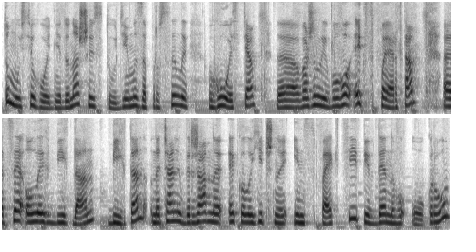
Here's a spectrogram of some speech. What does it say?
Тому сьогодні до нашої студії ми запросили гостя важливого експерта. Це Олег Бігдан, Бігдан, начальник державної екологічної інспекції Південного округу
